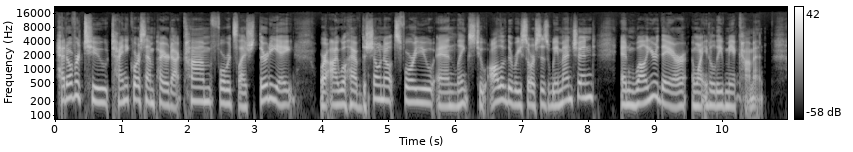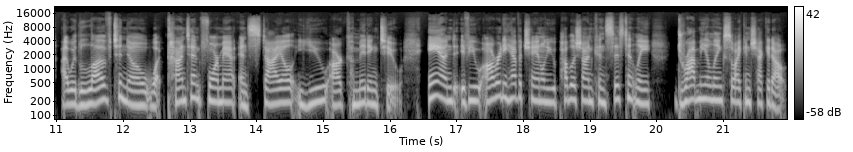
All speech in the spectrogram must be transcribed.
Head over to tinycourseempire.com forward slash 38, where I will have the show notes for you and links to all of the resources we mentioned. And while you're there, I want you to leave me a comment. I would love to know what content format and style you are committing to. And if you already have a channel you publish on consistently, drop me a link so I can check it out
